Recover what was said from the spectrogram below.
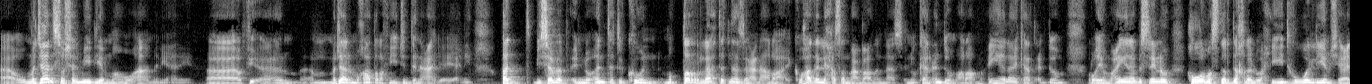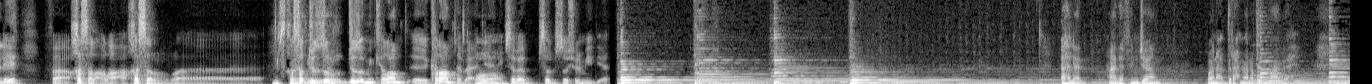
آه، ومجال ال social media ما هو آمن يعني. آه، في آه، مجال المخاطرة فيه جدا عالية يعني. قد بسبب إنه أنت تكون مضطر له تتنازل عن آرائك وهذا اللي حصل مع بعض الناس إنه كان عندهم آراء معينة كانت عندهم رؤية معينة بس لأنه هو مصدر دخله الوحيد هو اللي يمشي عليه فخسر اراءه خسر خسر جزء جزء من كرامت آه، كرامته بعد. يعني بسبب بسبب ال social media. أهلا. هذا فنجان وأنا عبد الرحمن أبو مالح.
